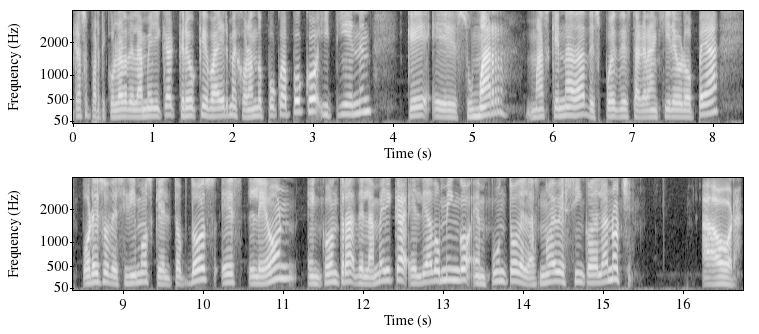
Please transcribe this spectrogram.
caso particular del América, creo que va a ir mejorando poco a poco y tienen que eh, sumar más que nada después de esta gran gira europea. Por eso decidimos que el top 2 es León en contra del América el día domingo en punto de las 9.05 de la noche. Ahora,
